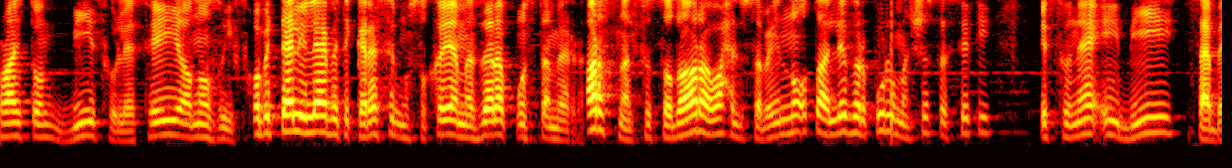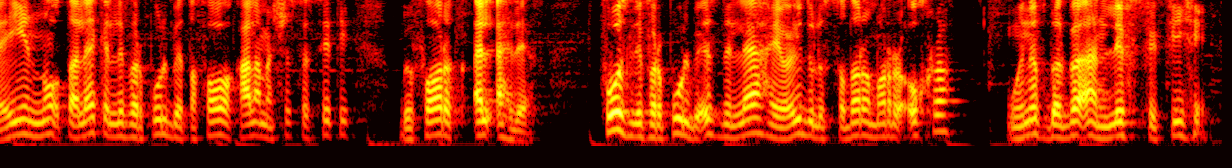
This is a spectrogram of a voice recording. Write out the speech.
برايتون بثلاثية نظيفة. وبالتالي لعبة الكراسي الموسيقية ما زالت مستمرة. أرسنال في الصدارة 71 نقطة ليفربول ومانشستر سيتي الثنائي ب 70 نقطة لكن ليفربول بيتفوق على مانشستر سيتي بفارق الأهداف. فوز ليفربول بإذن الله هيعيدوا للصدارة مرة أخرى ونفضل بقى نلف فيه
